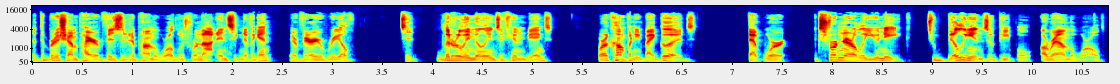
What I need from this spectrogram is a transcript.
that the British Empire visited upon the world, which were not insignificant, they're very real to literally millions of human beings, were accompanied by goods that were extraordinarily unique to billions of people around the world.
